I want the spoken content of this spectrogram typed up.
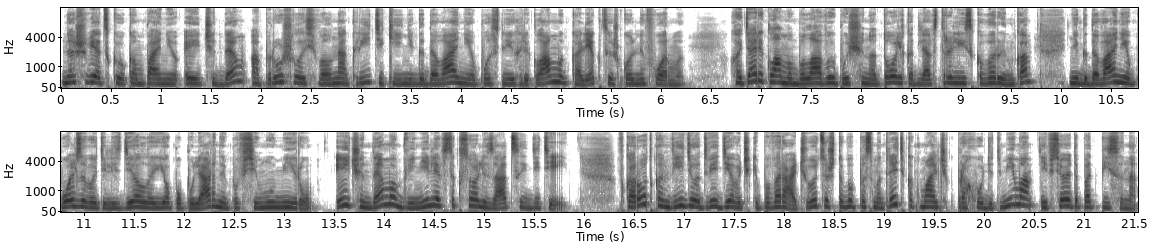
На шведскую компанию H&M обрушилась волна критики и негодования после их рекламы коллекции школьной формы. Хотя реклама была выпущена только для австралийского рынка, негодование пользователей сделало ее популярной по всему миру. H&M обвинили в сексуализации детей. В коротком видео две девочки поворачиваются, чтобы посмотреть, как мальчик проходит мимо, и все это подписано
